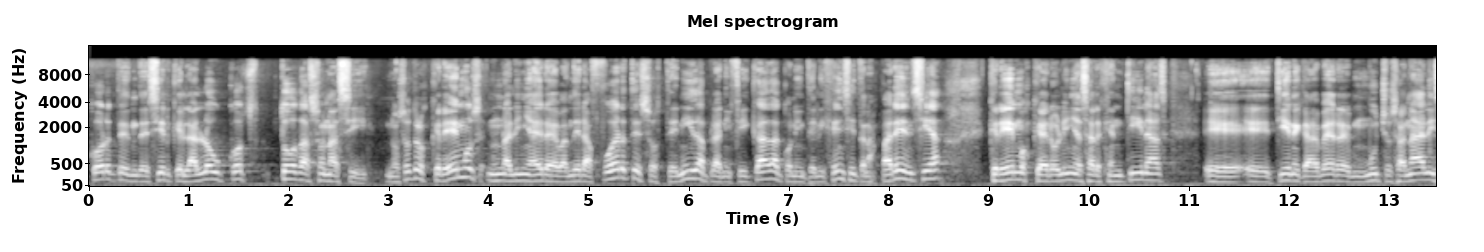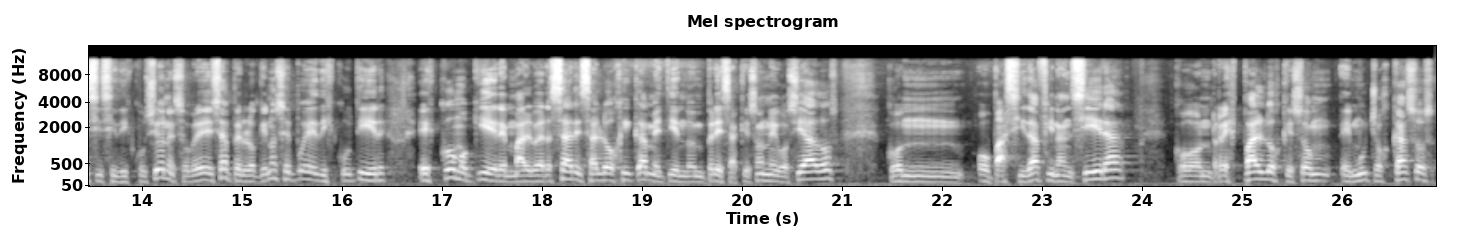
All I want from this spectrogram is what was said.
corte en decir que la low cost todas son así. Nosotros creemos en una línea aérea de bandera fuerte, sostenida, planificada, con inteligencia y transparencia. Creemos que Aerolíneas Argentinas eh, eh, tiene que haber muchos análisis y discusiones sobre ella, pero lo que no se puede discutir es cómo quieren malversar esa lógica metiendo empresas que son negociados con opacidad financiera, con respaldos que son en muchos casos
